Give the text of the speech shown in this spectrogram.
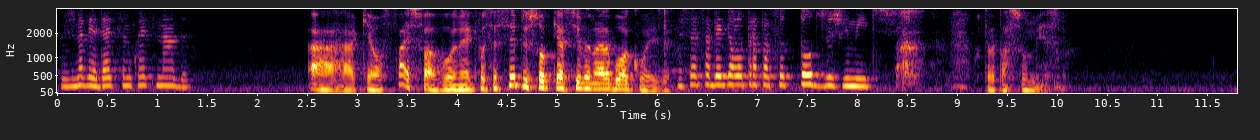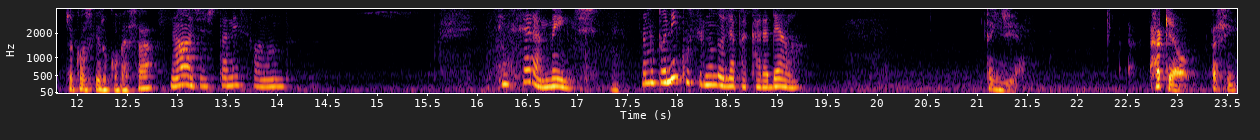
mas na verdade você não conhece nada. Ah, Raquel, faz favor, né? Que você sempre soube que a Silvia não era boa coisa. Mas dessa vez ela ultrapassou todos os limites. Ultrapassou mesmo. Já conseguiram conversar? Não, a gente tá nem se falando. Sinceramente, eu não tô nem conseguindo olhar pra cara dela. Entendi. Raquel, assim,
